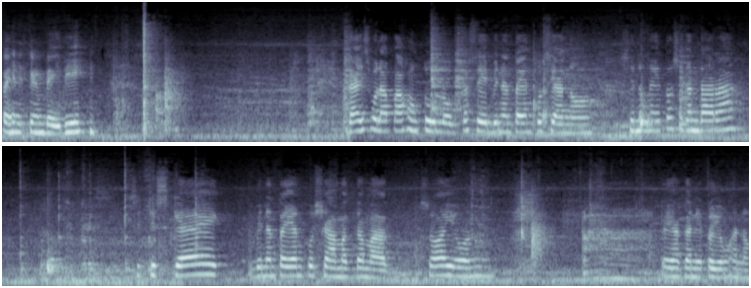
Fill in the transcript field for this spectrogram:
painit ko yung baby. Guys, wala pa akong tulog kasi binantayan ko si ano. Sino na ito? Si Gandara? Si Cheesecake. Binantayan ko siya magdamag. So, ayun. Ah, kaya ganito yung ano.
